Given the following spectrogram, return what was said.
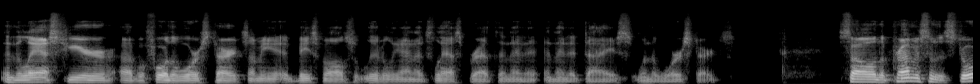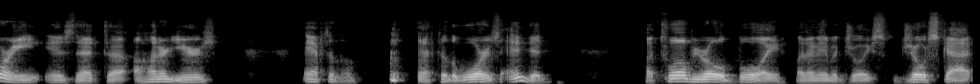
in the last year uh, before the war starts, I mean, baseball's literally on its last breath, and then it, and then it dies when the war starts. So the premise of the story is that uh, a uh, hundred years after the after the war is ended, a 12 year old boy by the name of Joyce Joe Scott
